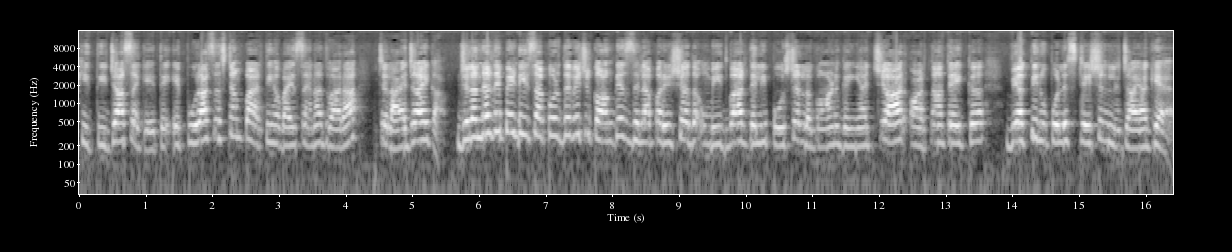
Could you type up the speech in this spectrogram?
ਕੀਤੀ ਜਾ ਸਕੇ ਤੇ ਇਹ ਪੂਰਾ ਸਿਸਟਮ ਭਾਰਤੀ ਹਵਾਈ ਸੈਨਾ ਦੁਆਰਾ ਚਲਾਇਆ ਜਾਏਗਾ। ਜਲੰਧਰ ਦੇ ਪਿੰਡ ਈਸਾਪੁਰ ਦੇ ਵਿੱਚ ਕਾਂਗਰਸ ਜ਼ਿਲ੍ਹਾ ਪਰਿਸ਼ਦ ਉਮੀਦਵਾਰ ਦੇ ਲਈ ਪੋਸਟਰ ਲਗਾਉਣ ਗਈਆਂ ਚਾਰ ਔਰਤਾਂ ਤੇ ਇੱਕ ਵਿਅਕਤੀ ਨੂੰ ਪੁਲਿਸ ਸਟੇਸ਼ਨ ਲਿਜਾਇਆ ਗਿਆ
